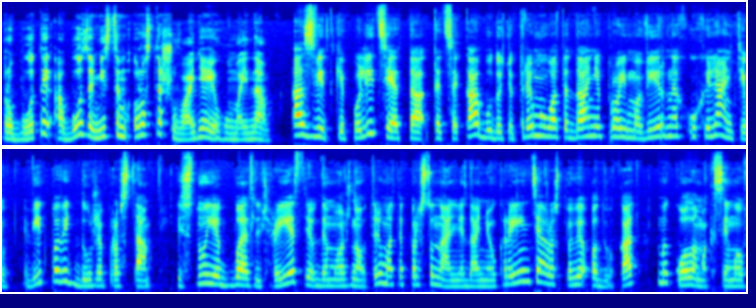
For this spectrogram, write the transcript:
роботи або за місцем розташування його майна. А звідки поліція та ТЦК будуть отримувати дані про ймовірних ухилянтів? Відповідь дуже проста: існує безліч реєстрів, де можна отримати персональні дані українця, розповів адвокат Микола Максимов.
